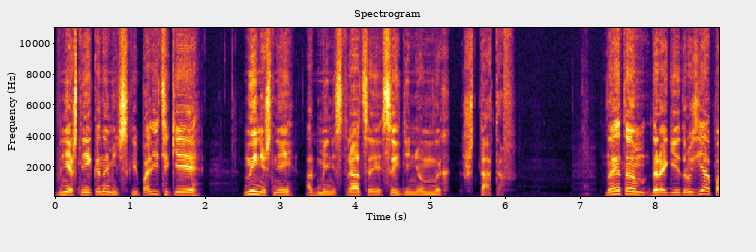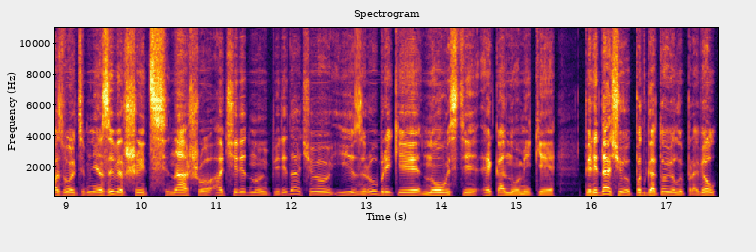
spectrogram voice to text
внешнеэкономической политики нынешней администрации Соединенных Штатов. На этом, дорогие друзья, позвольте мне завершить нашу очередную передачу из рубрики «Новости экономики». Передачу подготовил и провел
